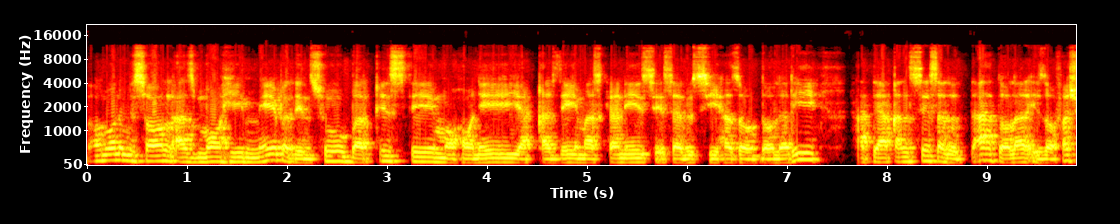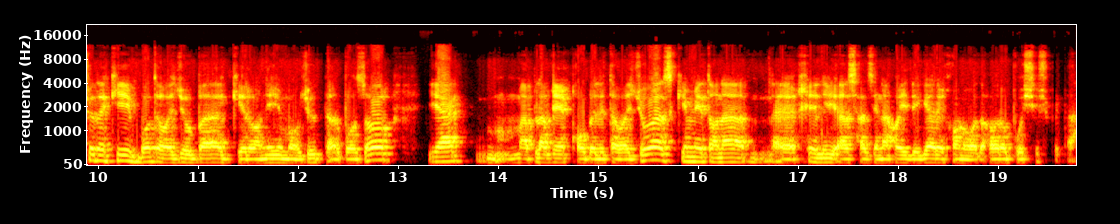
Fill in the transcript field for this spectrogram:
به عنوان مثال از ماه می به سو بر قسط ماهانه یک قرضه مسکن 330 هزار دلاری حداقل 310 دلار اضافه شده که با توجه به گرانی موجود در بازار یک مبلغ قابل توجه است که می‌تونه خیلی از هزینه های دیگر خانواده ها را پوشش بده.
